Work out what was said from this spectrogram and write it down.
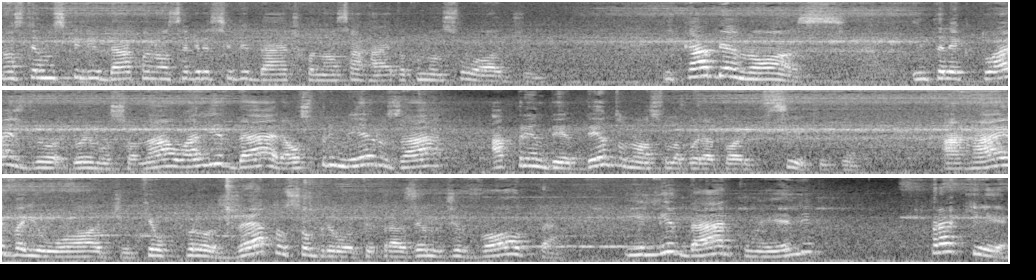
nós temos que lidar com a nossa agressividade, com a nossa raiva, com o nosso ódio. E cabe a nós, intelectuais do, do emocional, a lidar, aos primeiros a aprender dentro do nosso laboratório psíquico a raiva e o ódio que eu projeto sobre o outro e trazê-lo de volta e lidar com ele, para quê?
